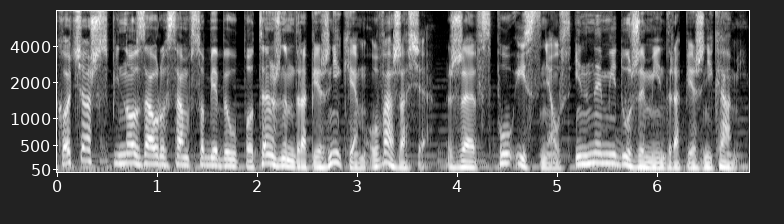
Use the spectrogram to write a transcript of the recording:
Chociaż spinozaur sam w sobie był potężnym drapieżnikiem, uważa się, że współistniał z innymi dużymi drapieżnikami.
